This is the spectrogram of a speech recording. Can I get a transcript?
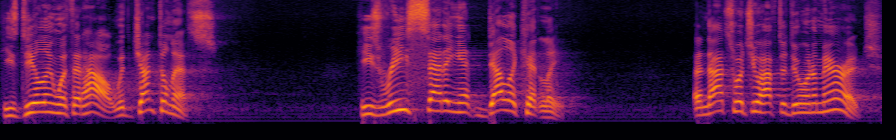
He's dealing with it how? With gentleness. He's resetting it delicately. And that's what you have to do in a marriage.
